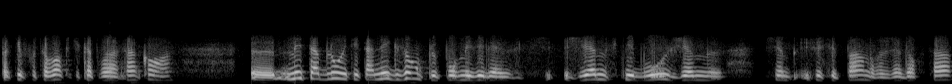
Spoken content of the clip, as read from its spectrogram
parce qu'il faut savoir que j'ai 85 ans, hein, euh, mes tableaux étaient un exemple pour mes élèves. J'aime ce qui est beau, j'aime, j'aime, je sais peindre, j'adore ça.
